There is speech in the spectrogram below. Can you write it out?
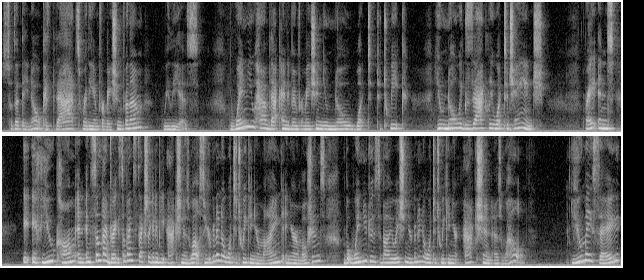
so that they know, because that's where the information for them really is. When you have that kind of information, you know what to tweak. You know exactly what to change, right? And if you come and, and sometimes right sometimes it's actually going to be action as well so you're going to know what to tweak in your mind and your emotions but when you do this evaluation you're going to know what to tweak in your action as well you may say,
